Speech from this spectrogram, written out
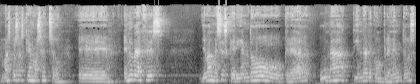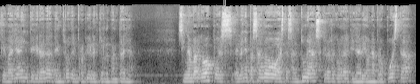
más cosas que hemos hecho. Eh, NV llevan meses queriendo crear una tienda de complementos que vaya integrada dentro del propio lector de pantalla. Sin embargo, pues el año pasado a estas alturas, creo recordar que ya había una propuesta,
